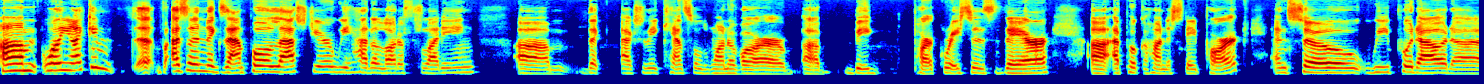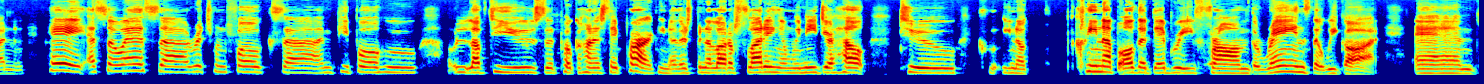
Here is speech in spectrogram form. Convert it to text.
um, well you know i can uh, as an example last year we had a lot of flooding um, that actually canceled one of our uh, big park races there uh, at Pocahontas State Park. And so we put out an hey sos uh, richmond folks uh, and people who love to use the pocahontas state park. You know there's been a lot of flooding and we need your help to you know clean up all the debris from the rains that we got. And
